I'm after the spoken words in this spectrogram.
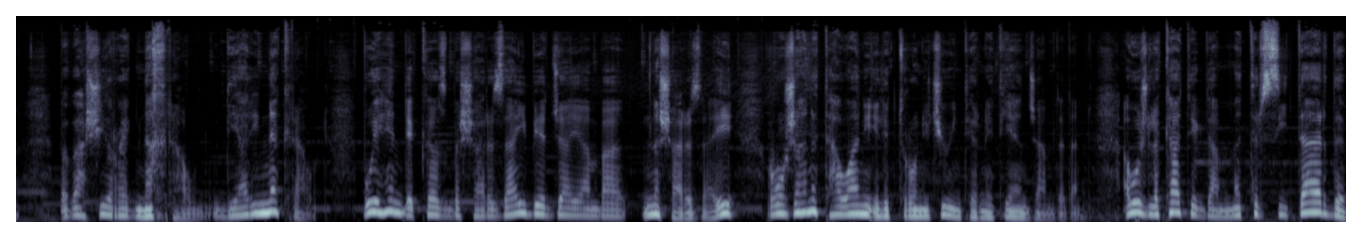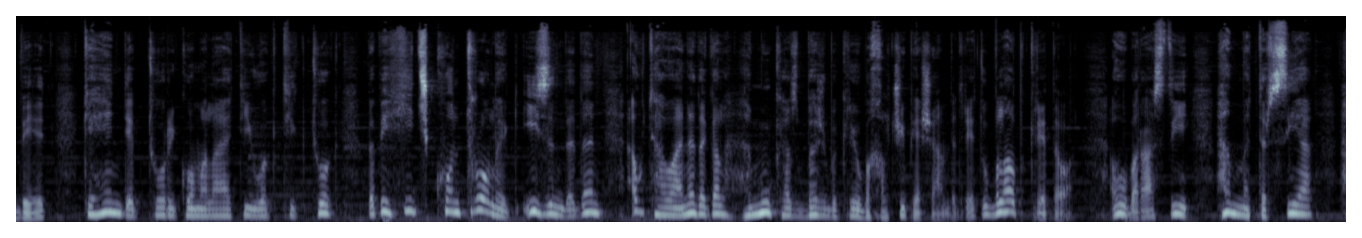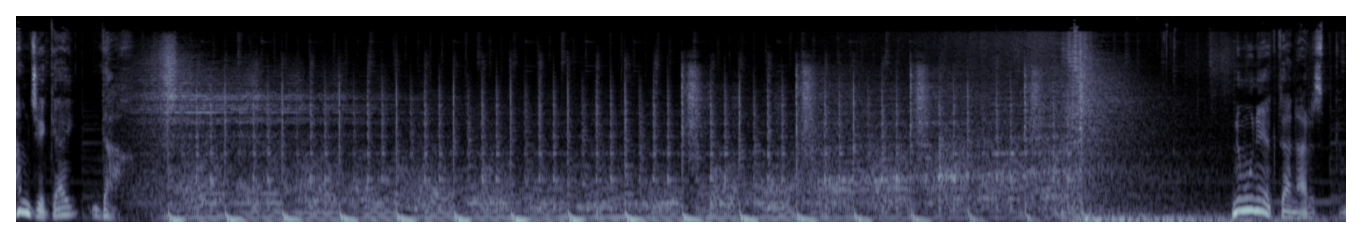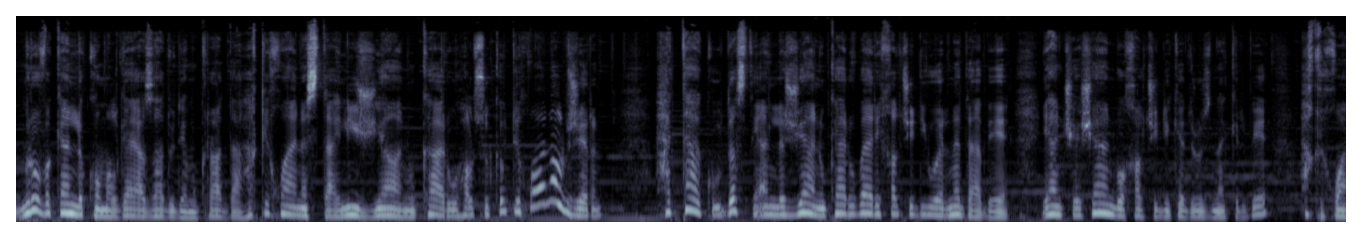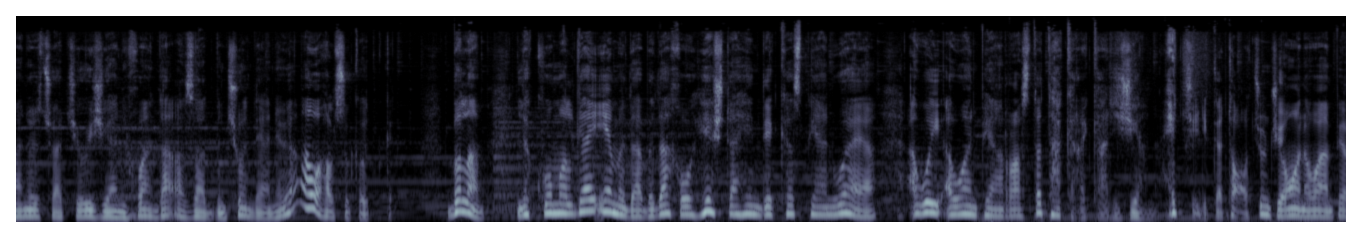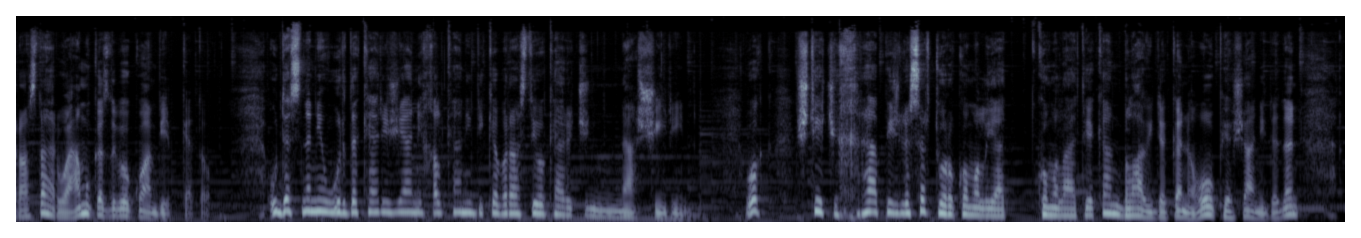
بەباشی ڕێک نەخراون و دیاری نەکراون بۆیە هێندێک کەس بە شارەزایی بێجایان بە نەشارەزایی ڕۆژانە تاوانی ئەلکترۆنیی و ئینتەرنێتی ئەنجام دەدەن ئەوەش لە کاتێکدا مەترسیدار دەبێت کە هێندێک تۆڕی کۆمەڵایەتی وەک تیک تۆک بەبێ هیچ کۆنتترۆڵێک ئیزن دەدەن ئەو تاوانە دەگەڵ هەموو کەس بەش بکرێ و بە خەڵکی پێشان بدرێت و بڵاو بکرێتەوە ئەوە بەڕاستی هەم مەترسیە هەم جێگای داخ. نمونەیەکتان عرز کە مرۆڤەکان لە کۆمەڵگای ئازاد و دێموکراتدا هەقی خۆیانە ستایلی ژیان و کار و هەڵس و کەوتی خۆیان هەڵبژێرن هەتاکو و دەستیان لە ژیان و کاروباری خەڵکی دیوەر نەدابێ یان کێشیان بۆ خەڵکی دیکە دروست نەکردبێ حەقی خۆیانە لە چوارچەوەی ژیانی خۆیاندا ئازاد بن چۆن دەیانەوێ ئەوە هەڵس و کەوت بکەن بەڵام لە کۆمەلگای ئێمەدا بەداخەوە هێشتا هێندێک کەس پێیان وایە ئەوەی ئەوان پێیان ڕاستە تاکە ڕێکاری ژیانە هیچی دیکە تا چونچێوانەوەیان پێ ڕاستە هەروە هەموو کەس دەبێ کوان بیر بکەێتەوە و دەست نەنێ و وردەکاری ژیانی خەڵکانی دیکە بەڕاستیەوە کارێکی ناشیرینە وەک شتێکی خراپیش لەسەر تۆرە کۆمەڵیات کۆمەڵاتیەکان بڵاوی دەکەنەوە و پێشانی دەدەن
